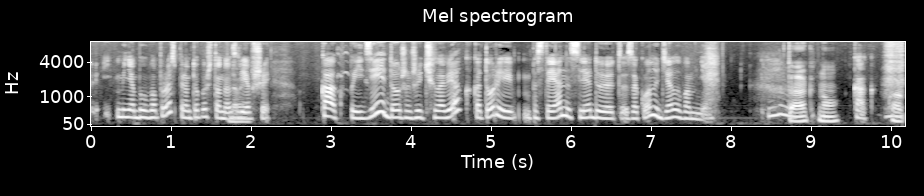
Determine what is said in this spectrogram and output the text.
э, у меня был вопрос, прям только что назревший. Как, по идее, должен жить человек, который постоянно следует закону «дело во мне»? Ну, так, ну, как? как?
